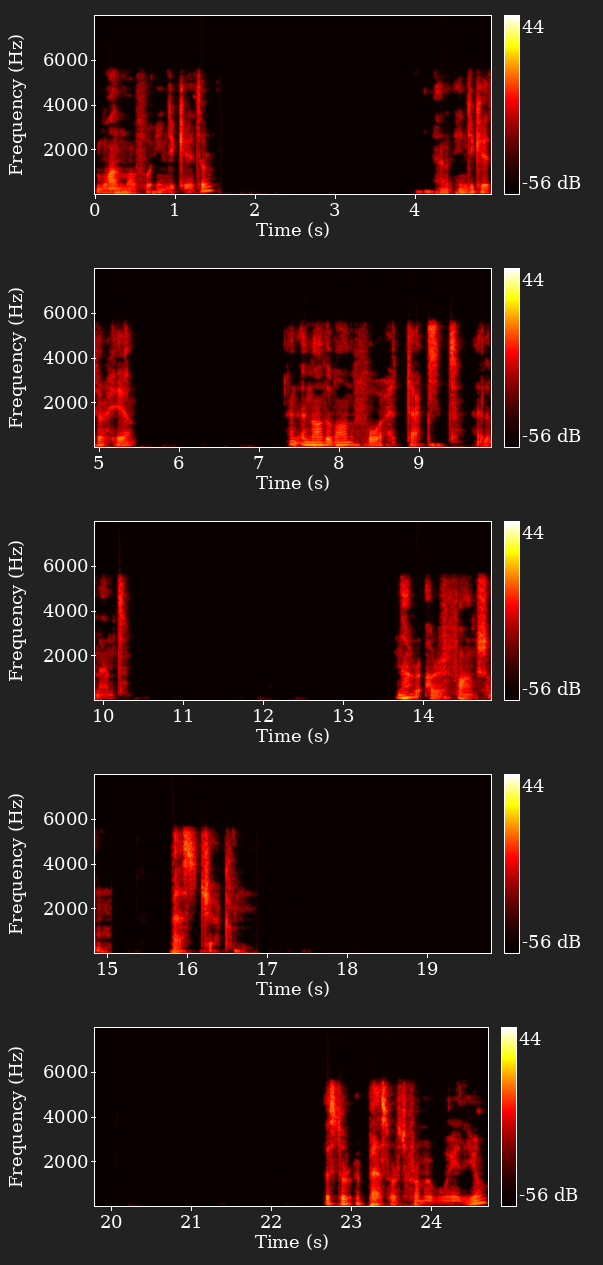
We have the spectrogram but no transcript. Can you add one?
one more for indicator an indicator here and another one for a text element. Now our function pass check. Store a password from a value,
